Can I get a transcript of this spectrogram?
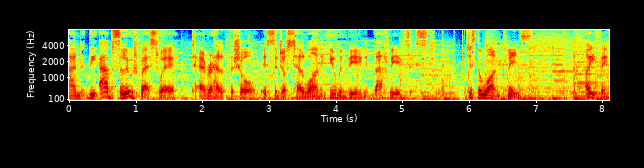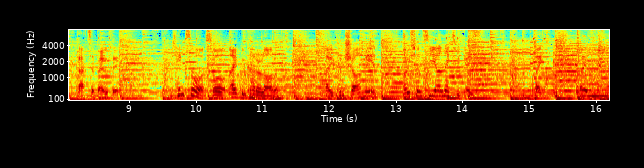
And the absolute best way to ever help the show is to just tell one human being that we exist. Just a one, please. And I think that's about it, Connor. I think so. So I've been Connor Lawler. I've been Sean Meehan. I shall see you all next week, guys. Bye. Bye.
